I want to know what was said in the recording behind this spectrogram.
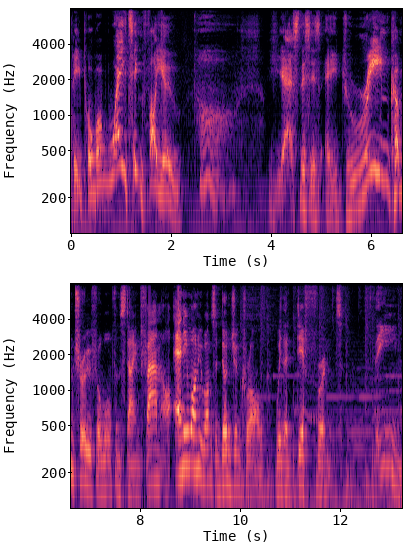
People were waiting for you. Oh, yes, this is a dream come true for a Wolfenstein fan or anyone who wants a dungeon crawl with a different theme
